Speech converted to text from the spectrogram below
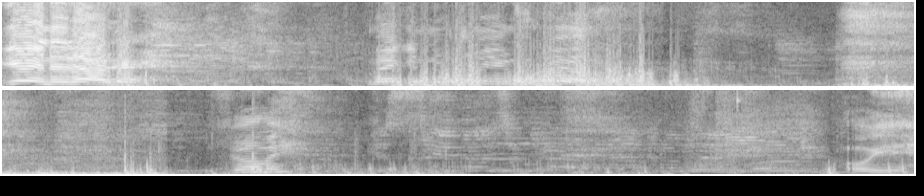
Getting it out here. Making the dreams real. Feel me? Oh yeah.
